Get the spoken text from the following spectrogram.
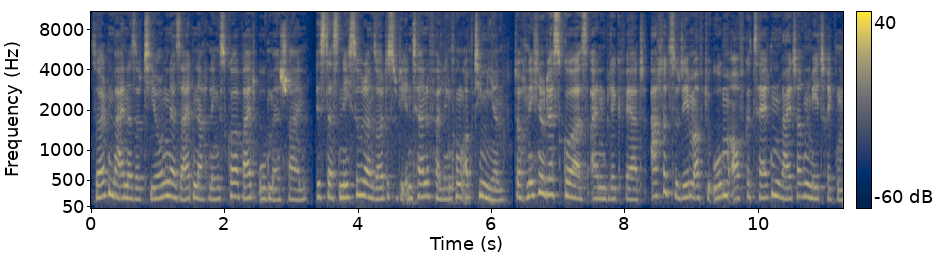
sollten bei einer Sortierung der Seiten nach Linkscore weit oben erscheinen. Ist das nicht so, dann solltest du die interne Verlinkung optimieren. Doch nicht nur der Score ist einen Blick wert. Achte zudem auf die oben aufgezählten weiteren Metriken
